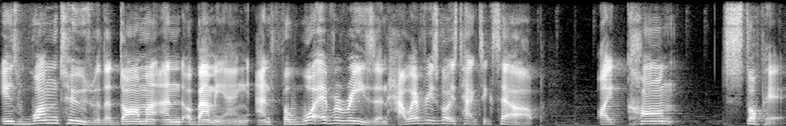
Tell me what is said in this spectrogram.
is one twos with Adama and Aubameyang, and for whatever reason, however he's got his tactics set up, I can't stop it.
